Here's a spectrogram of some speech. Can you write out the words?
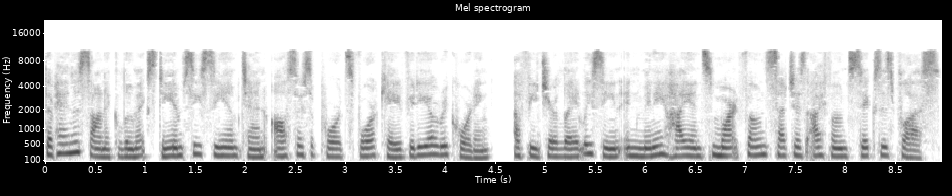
The Panasonic Lumix DMC CM10 also supports 4K video recording, a feature lately seen in many high-end smartphones such as iPhone 6s Plus,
